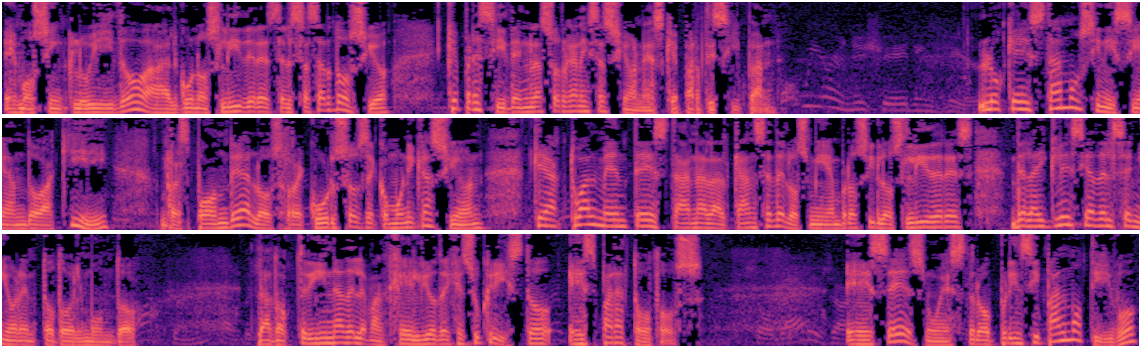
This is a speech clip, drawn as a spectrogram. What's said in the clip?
Hemos incluido a algunos líderes del sacerdocio que presiden las organizaciones que participan. Lo que estamos iniciando aquí responde a los recursos de comunicación que actualmente están al alcance de los miembros y los líderes de la Iglesia del Señor en todo el mundo. La doctrina del Evangelio de Jesucristo es para todos. Ese es nuestro principal motivo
